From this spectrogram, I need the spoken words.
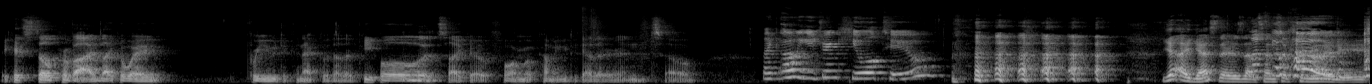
it could still provide like a way for you to connect with other people. Mm-hmm. It's like a form of coming together, and so Like, oh, you drink Huel too? yeah, I guess there is that Let's sense of code. community.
